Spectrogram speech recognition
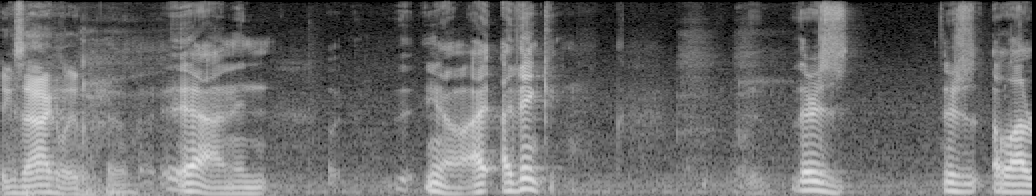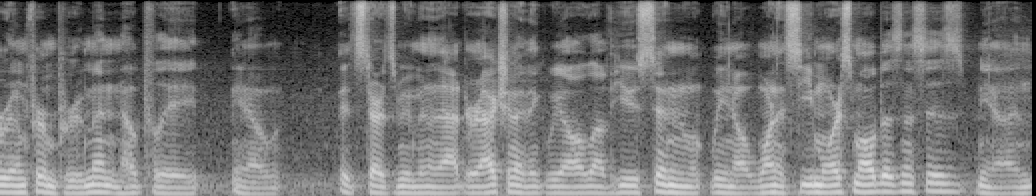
exactly. yeah. I mean, you know, I I think there's there's a lot of room for improvement, and hopefully, you know, it starts moving in that direction. I think we all love Houston. We you know want to see more small businesses. You know, and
